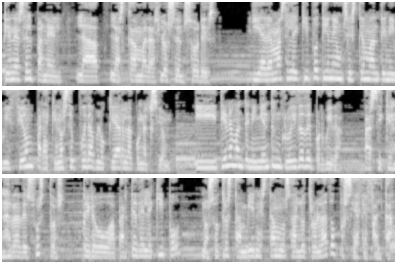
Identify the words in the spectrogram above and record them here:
Tienes el panel, la app, las cámaras, los sensores. Y además el equipo tiene un sistema anti-inhibición para que no se pueda bloquear la conexión. Y tiene mantenimiento incluido de por vida, así que nada de sustos. Pero aparte del equipo, nosotros también estamos al otro lado por si hace falta.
